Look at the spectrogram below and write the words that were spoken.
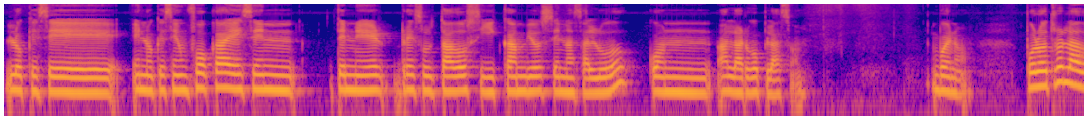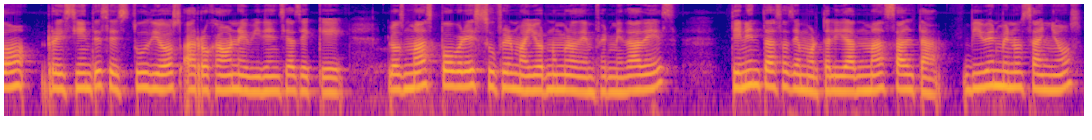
lo que se, en lo que se enfoca es en tener resultados y cambios en la salud con, a largo plazo. Bueno, por otro lado, recientes estudios arrojaron evidencias de que los más pobres sufren mayor número de enfermedades, tienen tasas de mortalidad más alta, viven menos años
